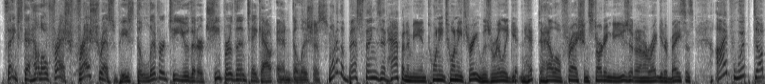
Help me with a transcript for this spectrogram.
thanks to HelloFresh. Fresh recipes delivered to you that are cheaper than takeout and delicious. One of the best things that happened to me in 2023 was really getting hip to HelloFresh and starting to use it on a regular basis. I've whipped up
